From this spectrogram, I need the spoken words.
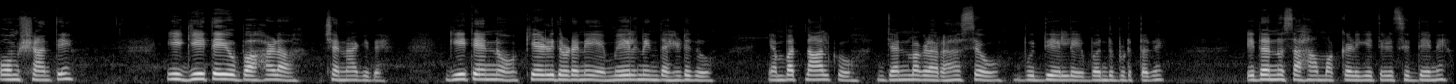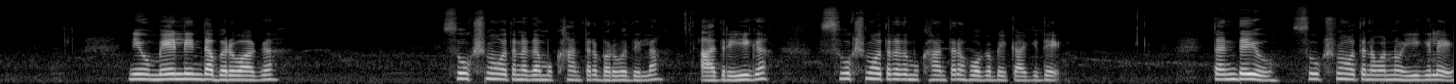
ಓಂ ಶಾಂತಿ. ಈ ಗೀತೆಯು ಬಹಳ ಚೆನ್ನಾಗಿದೆ. ಗೀತೆಯನ್ನು ಕೇಳಿದೊಡನೆಯೇ ಮೇಲಿನಿಂದ ಹಿಡಿದು ಎಂಬತ್ನಾಲ್ಕು ಜನ್ಮಗಳ ರಹಸ್ಯವು ಬುದ್ಧಿಯಲ್ಲಿ ಬಂದುಬಿಡುತ್ತದೆ. ಇದನ್ನು ಸಹ ಮಕ್ಕಳಿಗೆ ತಿಳಿಸಿದ್ದೇನೆ. ನೀವು ಮೇಲಿನಿಂದ ಬರುವಾಗ ಸೂಕ್ಷ್ಮವತನದ ಮುಖಾಂತರ ಬರುವುದಿಲ್ಲ. ಆದರೆ ಈಗ ಸೂಕ್ಷ್ಮವತನದ ಮುಖಾಂತರ ಹೋಗಬೇಕಾಗಿದೆ. ತಂದೆಯು ಸೂಕ್ಷ್ಮವತನವನ್ನು ಈಗಲೇ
